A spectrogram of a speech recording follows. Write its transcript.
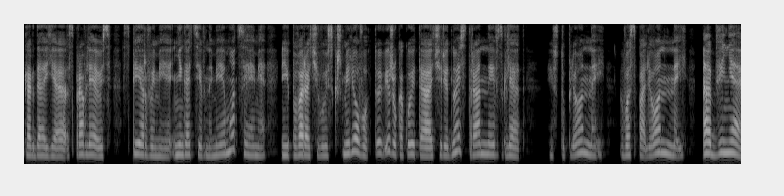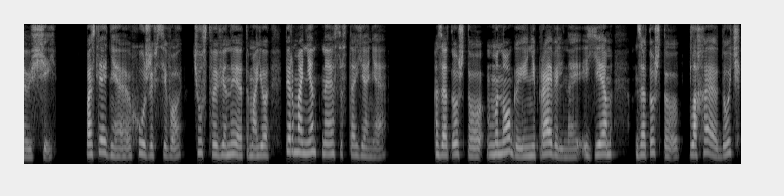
Когда я справляюсь с первыми негативными эмоциями и поворачиваюсь к Шмелеву, то вижу какой-то очередной странный взгляд. Иступленный, воспаленный, обвиняющий. Последнее хуже всего. Чувство вины — это мое перманентное состояние. За то, что много и неправильно ем, за то, что плохая дочь,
